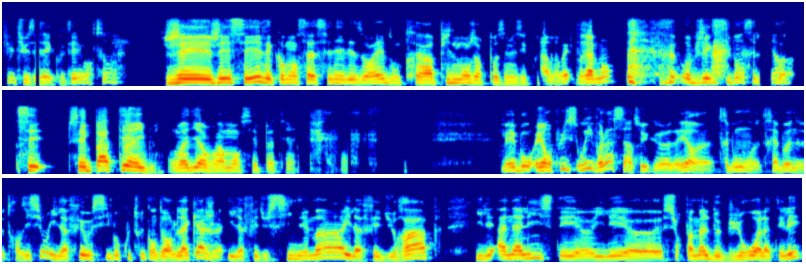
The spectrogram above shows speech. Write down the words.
Tu, tu les as écoutés, les morceaux? J'ai essayé, j'ai commencé à saigner les oreilles, donc très rapidement, j'ai reposé mes écouteurs. Ah ouais, vraiment? Objectivement, c'est le bien. C'est c'est pas terrible. On va dire vraiment, c'est pas terrible. Mais bon, et en plus, oui, voilà, c'est un truc, euh, d'ailleurs, euh, très, bon, très bonne transition. Il a fait aussi beaucoup de trucs en dehors de la cage. Il a fait du cinéma, il a fait du rap, il est analyste et euh, il est sur pas mal de bureaux à la télé.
